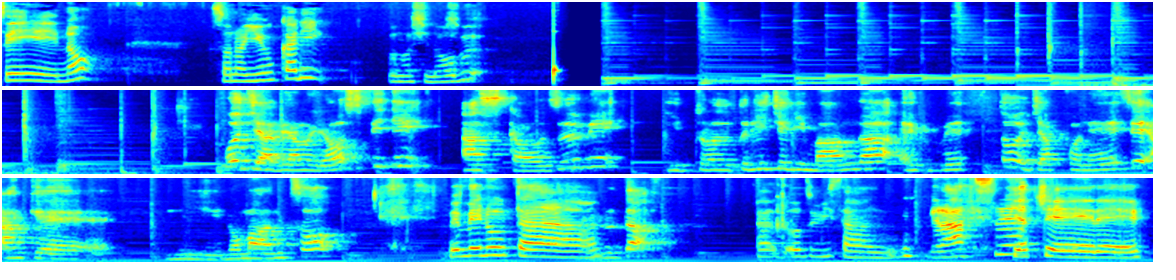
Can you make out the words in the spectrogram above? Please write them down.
せーの。sono Yukari. Sono Shinobu. Oggi abbiamo gli ospiti Asuka Ozumi, traduttrice di manga e fumetto giapponese, anche di romanzo. Benvenuta! Benvenuta! Ozumi-san. Grazie. Piacere.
